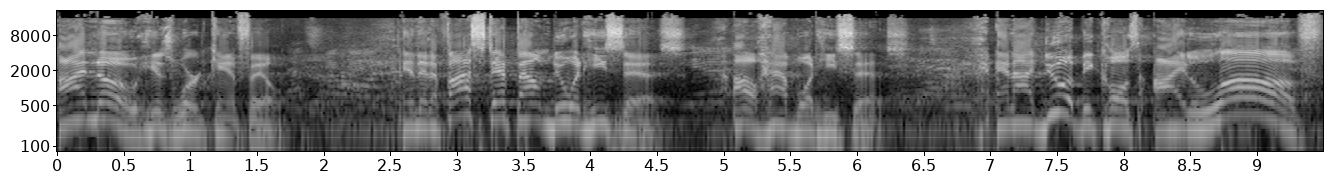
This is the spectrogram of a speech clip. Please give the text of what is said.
I know his word can't fail. And that if I step out and do what he says, I'll have what he says. And I do it because I love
